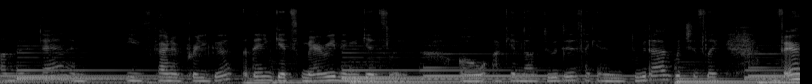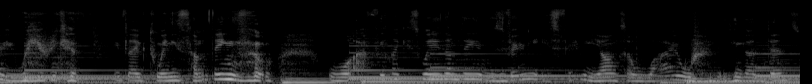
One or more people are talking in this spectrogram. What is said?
understand and he's kind of pretty good but then he gets married and gets like oh do this i can do that which is like very weird because he's like 20 something so well i feel like he's 20 something he's very he's very young so why would he not dance?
